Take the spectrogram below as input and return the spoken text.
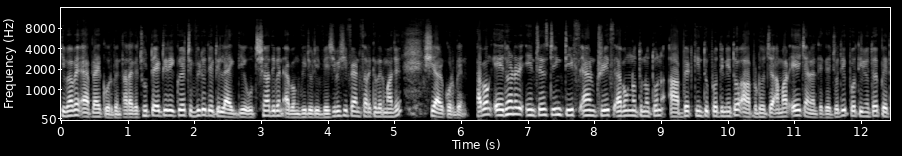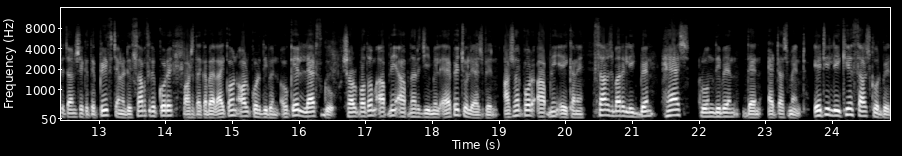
কীভাবে অ্যাপ্লাই করবেন। তার আগে ছোট্ট একটি রিকোয়েস্ট ভিডিওতে একটি লাইক দিয়ে উৎসাহ দিবেন এবং ভিডিওটি বেশি বেশি ফ্রেন্ড সার্কেলের মাঝে শেয়ার করবেন। এবং এই ধরনের ইন্টারেস্টিং টিপস অ্যান্ড ট্রিক্স এবং নতুন নতুন আপডেট কিন্তু প্রতিনিয়ত আপলোড হচ্ছে আমার এই চ্যানেল থেকে। যদি প্রতিনিয়ত পেতে চান, সেক্ষেত্রে প্লিজ চ্যানেলটি সাবস্ক্রাইব করে পাশে থাকা বেল আইকন অল করে দিবেন। ওকে লেটস গো সর্বপ্রথম আপনি আপনার জিমেল অ্যাপে চলে আসবেন। আসার পর আপনি এখানে সার্চ বারে লিখবেন হ্যাশ ক্লোন দিবেন, দেন অ্যাটাচমেন্ট। এটি লিখে সার্চ করবেন।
